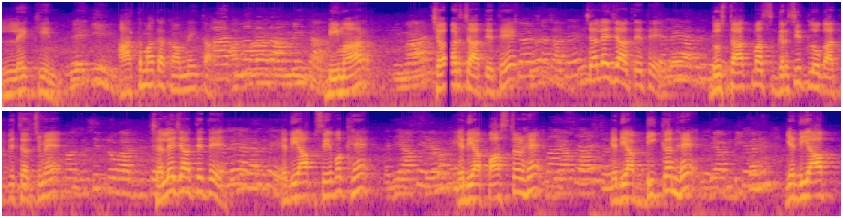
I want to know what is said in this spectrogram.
लेकिन लेकिन आत्मा का काम नहीं था। का बीमार? चर्च आते थे। चले जाते थे। दुष्ट आत्मा ग्रसित लोग आते थे चर्च में। चले जाते थे। यदि आप सेवक हैं यदि आप पास्टर हैं यदि आप डीकन हैं। यदि आप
